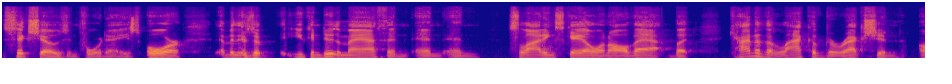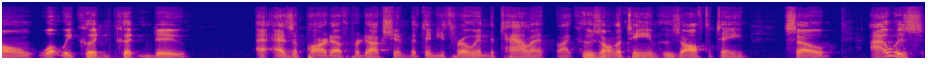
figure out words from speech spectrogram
six shows in four days. Or I mean, there's a you can do the math and and and sliding scale and all that, but kind of the lack of direction on what we could and couldn't do as a part of production. But then you throw in the talent, like who's on the team, who's off the team. So I was,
